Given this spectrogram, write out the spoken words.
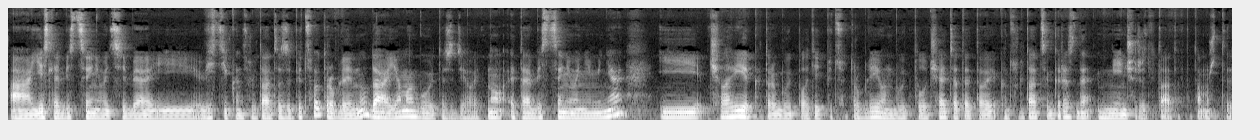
А если обесценивать себя и вести консультацию за 500 рублей, ну да, я могу это сделать, но это обесценивание меня И человек, который будет платить 500 рублей, он будет получать от этой консультации гораздо меньше результатов, потому что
